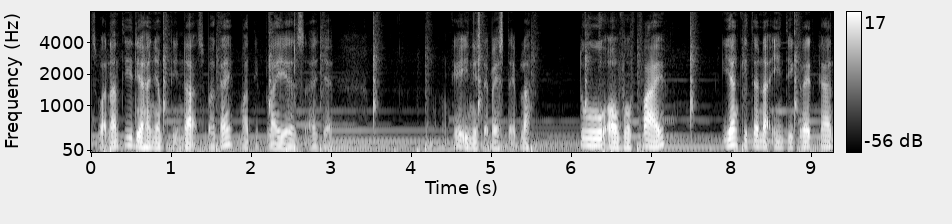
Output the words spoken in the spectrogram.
Sebab nanti dia hanya bertindak sebagai multiplier saja. Okey, ini step by step lah. 2 over 5 yang kita nak integratekan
